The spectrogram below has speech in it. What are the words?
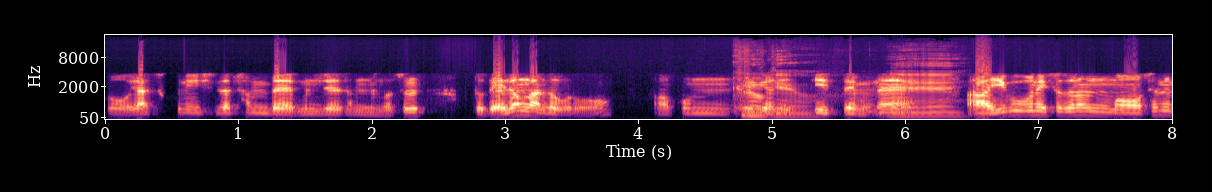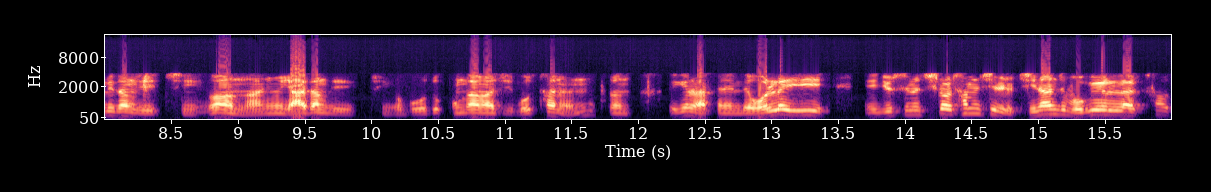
또 야스쿠니 신사 참배 문제 삼는 것을 또 내정 간섭으로 어, 본. 의견이 있기 때문에 네. 아, 이 부분에 있어서는 뭐 새누리당 지지층이건 아니면 야당 지지층이건 모두 공감하지 못하는 그런 의견을 나타냈는데 원래 이, 이 뉴스는 7월 30일 지난주 목요일 날 첫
